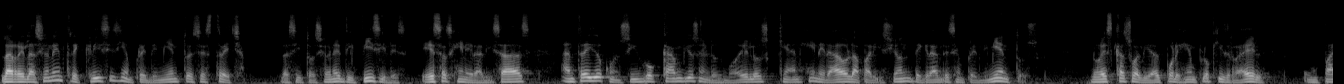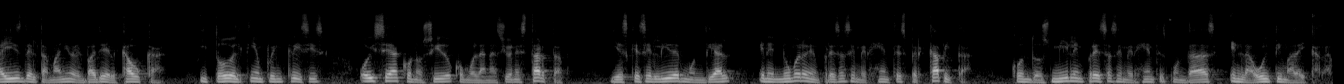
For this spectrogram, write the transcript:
La relación entre crisis y emprendimiento es estrecha. Las situaciones difíciles, esas generalizadas, han traído consigo cambios en los modelos que han generado la aparición de grandes emprendimientos. No es casualidad, por ejemplo, que Israel, un país del tamaño del Valle del Cauca y todo el tiempo en crisis, hoy sea conocido como la nación startup, y es que es el líder mundial en el número de empresas emergentes per cápita, con 2.000 empresas emergentes fundadas en la última década.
